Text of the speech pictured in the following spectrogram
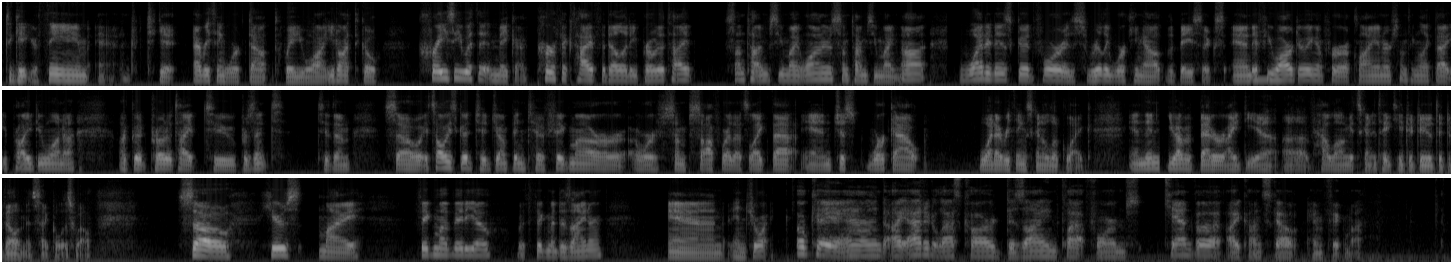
to get your theme and to get everything worked out the way you want. You don't have to go crazy with it and make a perfect high fidelity prototype. Sometimes you might want to, sometimes you might not. What it is good for is really working out the basics. And if you are doing it for a client or something like that, you probably do want a, a good prototype to present to them. So it's always good to jump into Figma or, or some software that's like that and just work out what everything's going to look like. And then you have a better idea of how long it's going to take you to do the development cycle as well. So here's my Figma video with Figma Designer and enjoy. Okay, and I added a last card design platforms Canva, Icon Scout, and Figma.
